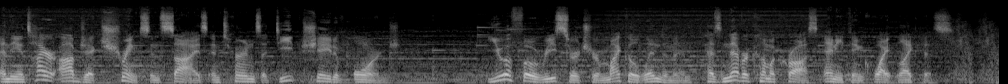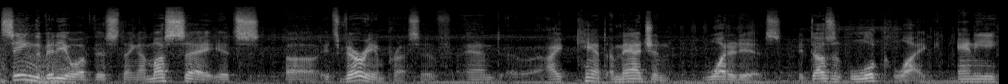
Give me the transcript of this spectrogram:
and the entire object shrinks in size and turns a deep shade of orange. UFO researcher Michael Lindemann has never come across anything quite like this. Seeing the video of this thing, I must say it's uh, it's very impressive, and uh, I can't imagine what it is. It doesn't look like any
